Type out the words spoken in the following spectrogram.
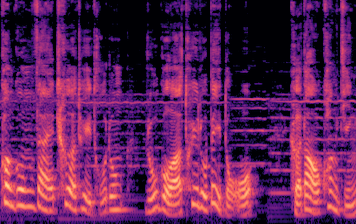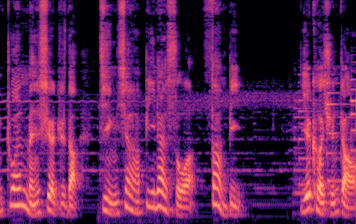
矿工在撤退途中，如果退路被堵，可到矿井专门设置的井下避难所暂避，也可寻找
